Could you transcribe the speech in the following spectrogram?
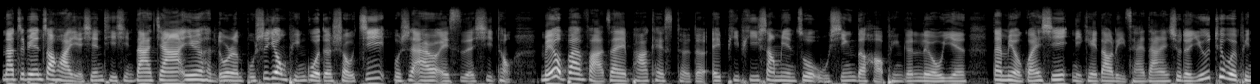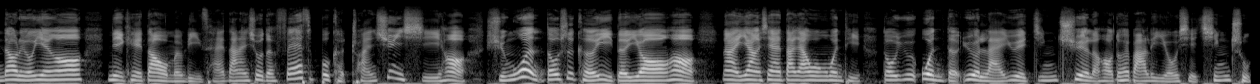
那这边赵华也先提醒大家，因为很多人不是用苹果的手机，不是 iOS 的系统，没有办法在 Podcast 的 APP 上面做五星的好评跟留言，但没有关系，你可以到理财达人秀的 YouTube 频道留言哦，你也可以到我们理财达人秀的 Facebook 传讯息哈，询问都是可以的哟哈。那一样。现在大家问问题都越问得越来越精确了哈，都会把理由写清楚，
